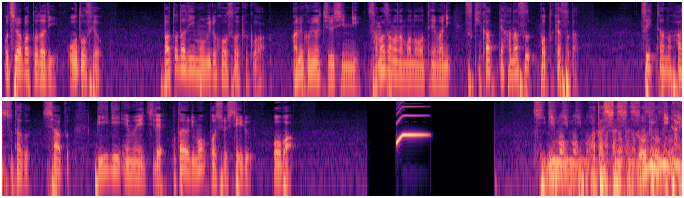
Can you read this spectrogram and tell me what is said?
こちらバッドダディ応答せよ。バッドダディモビル放送局は、編み込みを中心に様々なものをテーマに好き勝手話すポッドキャストだ。ツイッターのハッシュタグ、シャープ BDMH でお便りも募集している。オーバー。君も私のロビンになれ。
